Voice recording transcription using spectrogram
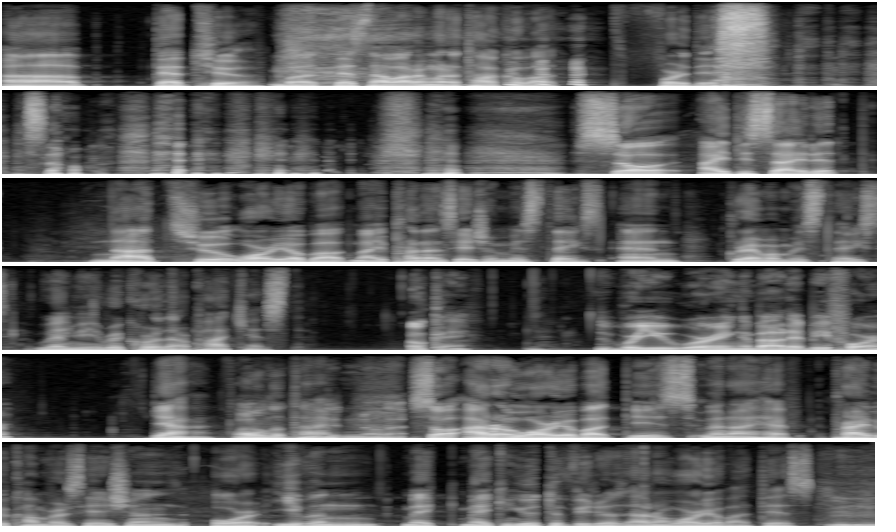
uh, that too, but that's not what I'm going to talk about for this. so, so I decided not to worry about my pronunciation mistakes and grammar mistakes when we record our podcast. okay. Were you worrying about it before? Yeah, all Oh, the time. I didn't know that. So I don't worry about this when I have private conversations or even make, making YouTube videos. I don't worry about this. Mm-hmm.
